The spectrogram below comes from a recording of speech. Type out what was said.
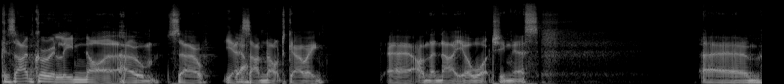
Because I'm currently not at home. So yes, Yeah. I'm not going uh, on the night you're watching this. Um,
